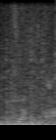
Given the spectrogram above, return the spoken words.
di cosa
